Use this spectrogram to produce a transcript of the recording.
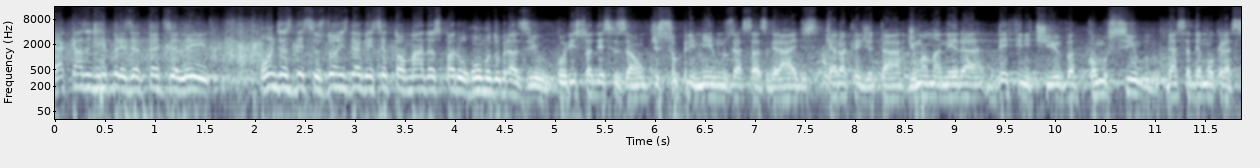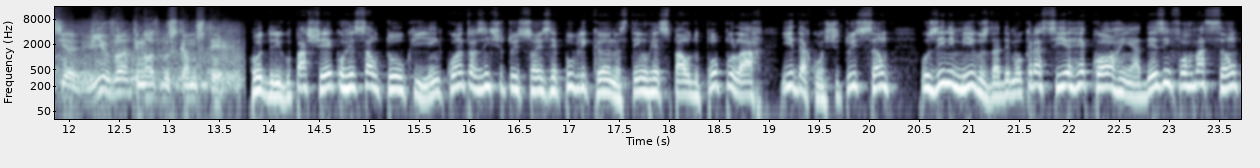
é a casa de representantes eleitos onde as decisões devem ser tomadas para o rumo do Brasil. Por isso a decisão de suprimirmos essas grades, quero acreditar de uma maneira definitiva, como símbolo dessa democracia viva que nós buscamos ter. Rodrigo Pacheco ressaltou que, enquanto as instituições republicanas têm o respaldo popular e da Constituição, os inimigos da democracia recorrem à desinformação,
